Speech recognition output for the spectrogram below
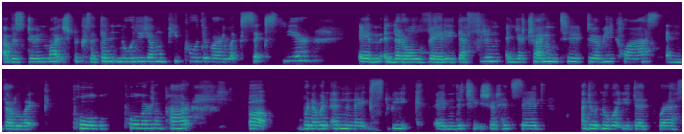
I was doing much because I didn't know the young people. They were like sixth year um, and they're all very different. And you're trying to do a wee class and they're like pole, polar apart. But when I went in the next week, um, the teacher had said, I don't know what you did with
